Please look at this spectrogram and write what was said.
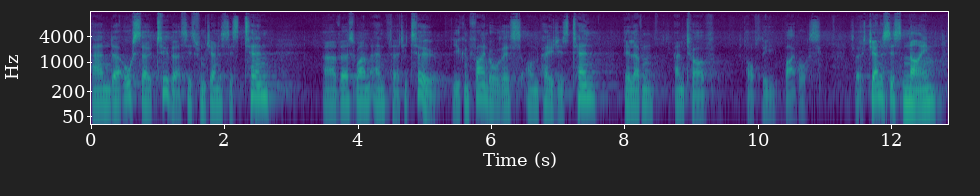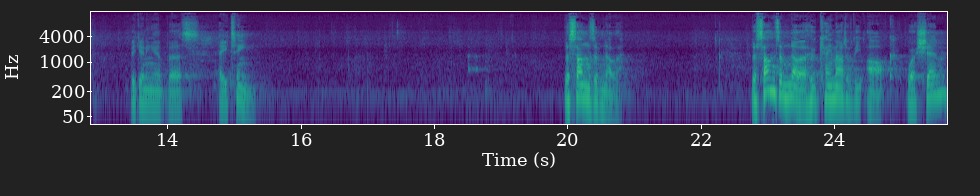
and uh, also two verses from Genesis 10, uh, verse 1 and 32. You can find all this on pages 10, 11, and 12 of the Bibles. So it's Genesis 9, beginning at verse 18. The sons of Noah. The sons of Noah who came out of the ark were Shem,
